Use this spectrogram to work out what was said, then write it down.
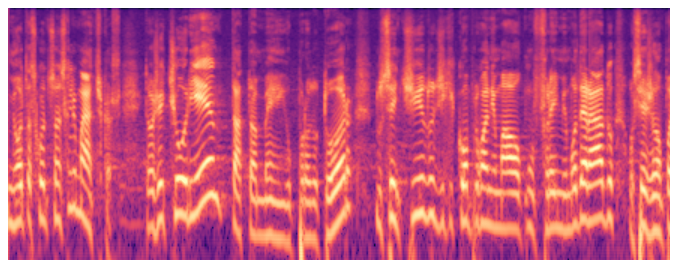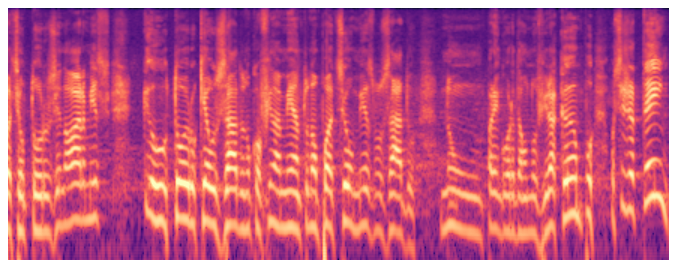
em outras condições climáticas. Então a gente orienta também o produtor no sentido de que compre um animal com frame moderado, ou seja, não pode ser um touros enormes, o touro que é usado no confinamento não pode ser o mesmo usado para engordar um novilho a campo. Ou seja, tem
